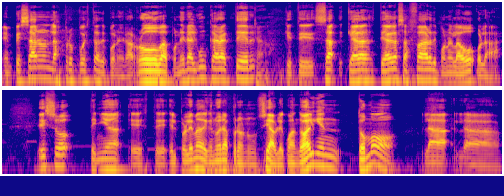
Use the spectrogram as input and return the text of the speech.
empezaron las propuestas de poner arroba, poner algún carácter Claro. que, te, que haga, te haga zafar de poner la O o la A. Eso tenía este, el problema de que no era pronunciable. Cuando alguien tomó la, la-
